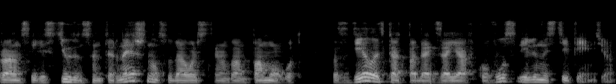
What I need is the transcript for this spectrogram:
France или Students International с удовольствием вам помогут сделать, как подать заявку в вуз или на стипендию.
